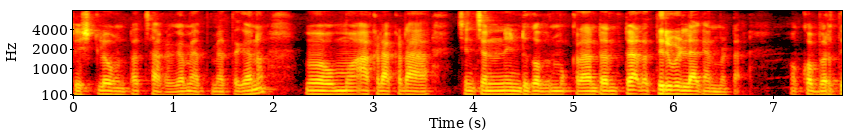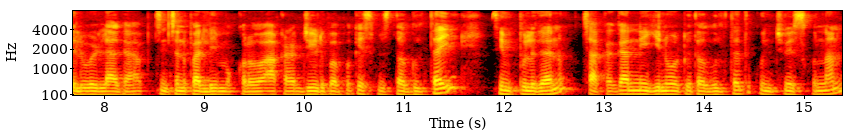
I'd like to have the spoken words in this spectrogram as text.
టేస్ట్లో ఉంటుంది చక్కగా మెత్త మెత్తగాను అక్కడక్కడ చిన్న చిన్న ఎండు కొబ్బరి ముక్కలు అంటే అలా తిరువిడిలాగా అనమాట కొబ్బరి తిరువిడిలాగా చిన్న చిన్న పల్లి ముక్కలు అక్కడ జీడిపప్పు కిస్మిస్ తగులుతాయి. సింపుల్గాను చక్కగా నెయ్యి నోటికి తగులుతుంది కొంచెం వేసుకున్నాను.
